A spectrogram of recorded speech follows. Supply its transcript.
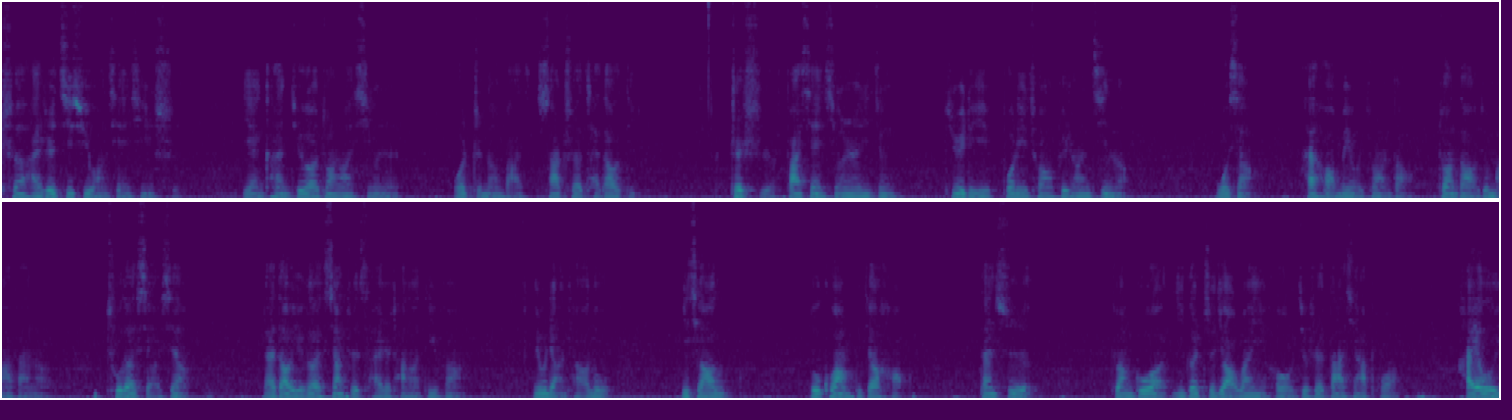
车还是继续往前行驶。眼看就要撞上行人，我只能把刹车踩到底。这时发现行人已经距离玻璃窗非常近了，我想还好没有撞到。撞到就麻烦了。出了小巷，来到一个像是菜市场的地方，有两条路，一条路况比较好，但是转过一个直角弯以后就是大下坡，还有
